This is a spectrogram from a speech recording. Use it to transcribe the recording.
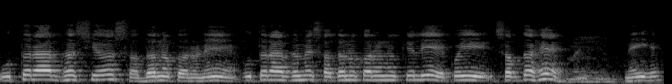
उत्तरार्ध से सदन करणे उत्तरार्ध में सदन करण के लिए कोई शब्द है? नहीं। नहीं है।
